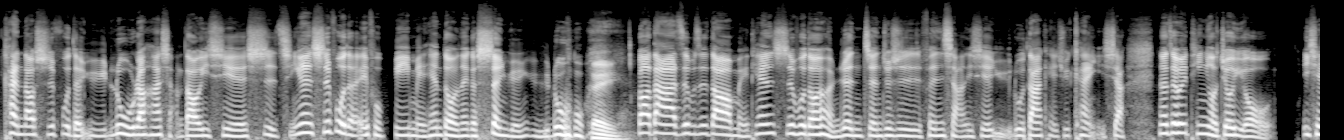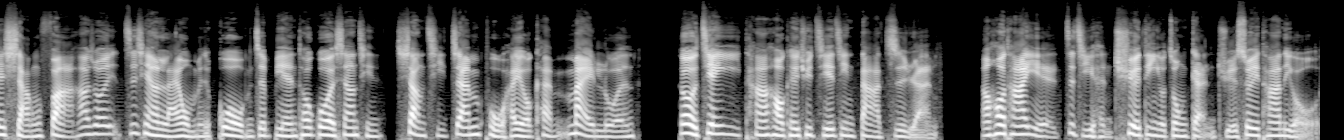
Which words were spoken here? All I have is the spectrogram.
看到师傅的语录，让他想到一些事情。因为师傅的 FB 每天都有那个圣元语录，对，不知道大家知不知道，每天师傅都会很认真，就是分享一些语录，大家可以去看一下。那这位听友就有一些想法，他说之前来我们过我们这边，透过象棋、象棋占卜，还有看脉轮，都有建议他哈可以去接近大自然。然后他也自己很确定有这种感觉，所以他有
